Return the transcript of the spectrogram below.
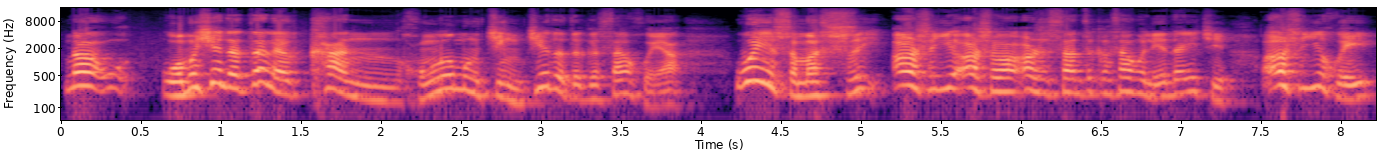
那我我们现在再来看《红楼梦》紧接着这个三回啊，为什么十二十一、二十二、二十三这个三回连在一起？二十一回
